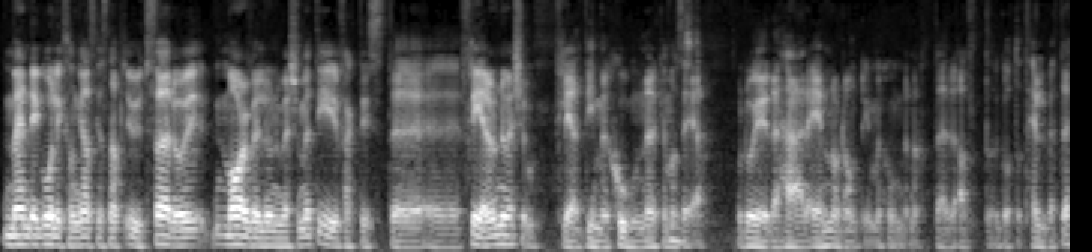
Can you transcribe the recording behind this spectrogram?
Men det går liksom ganska snabbt utför och Marvel-universumet är ju faktiskt eh, flera universum, flera dimensioner kan man säga. Och då är det här en av de dimensionerna där allt har gått åt helvete.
